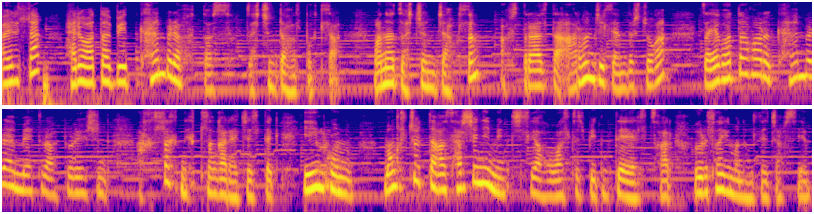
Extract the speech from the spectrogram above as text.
Баярлалаа. Харин одоо бид Камбера хотоос зочинтой холбогдлоо. Манай зочин Жавхлан Австральд 10 жил амьдарч байгаа. За яг одоогоор Камбера Metro Operation-д ахлах нэгтлэнгаар ажилладаг ийм хүн монголчуудтайгаа сар шины мэдчилгээ хуваалцаж бидэнтэй ярилцахаар урилгыг мань хүлээж авсан юм.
